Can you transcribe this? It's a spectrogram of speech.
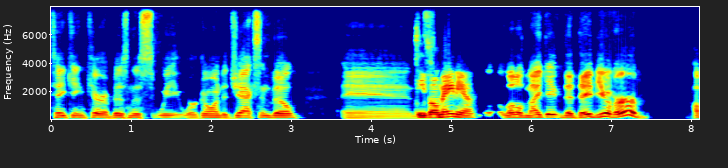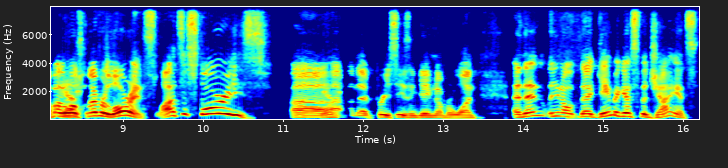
taking care of business. We we're going to Jacksonville and Tebow Mania. A little night game, the debut of Herb. How about yeah. a little Trevor Lawrence? Lots of stories uh, yeah. on that preseason game number one. And then, you know, that game against the Giants,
